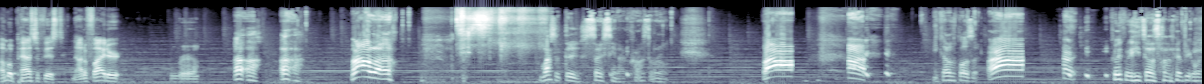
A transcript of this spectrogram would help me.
I'm a pacifist, not a fighter. Bro. Uh uh. Uh uh. Master 3, Cersei across the room. Ah! he comes closer. Ah! Quickly, he jumps on everyone.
